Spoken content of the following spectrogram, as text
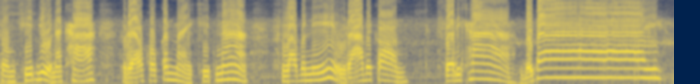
ชมคลิปอยู่นะคะ แล้วพบกันใหม่คลิปหน้าสำหรับวันนี้ลาไปก่อน สวัสดีค่ะ บ๊ายบาย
